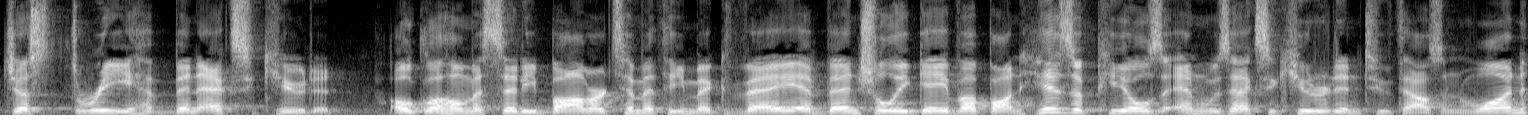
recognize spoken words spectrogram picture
just three have been executed. Oklahoma City bomber Timothy McVeigh eventually gave up on his appeals and was executed in 2001.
